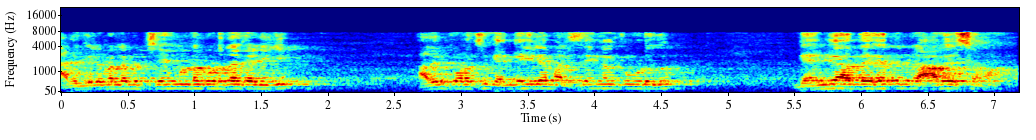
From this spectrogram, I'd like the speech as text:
ആരെങ്കിലും വല്ല വിക്ഷയം കൊണ്ട് കൊടുത്താൽ കഴിക്കും. അതിൽ കുറച്ച് ഗംഗയിലെ മത്സ്യങ്ങൾക്ക് കൊടുക്കും. ഗംഗ അദ്ദേഹത്തിന്റെ ആവേശമാണ്.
